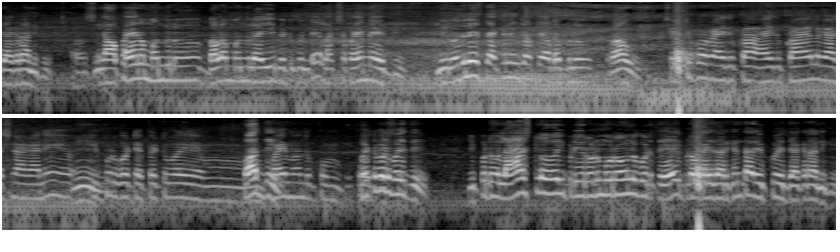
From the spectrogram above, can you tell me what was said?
ఎకరానికి. ఇంకా ఆ పైన మందులు బలం మందులు అవి పెట్టుకుంటే లక్ష పైన అయింది మీరు వదిలేస్తే ఎక్కడి నుంచి వస్తాయి ఆ డబ్బులు? రావు. చెట్టుకు ఒక ఐదు ఐదు కాయలు కాసినా గానీ ఇప్పుడు కొట్టే పెట్టుబడి పెట్టుబడి పోయింది ఇప్పుడు నువ్వు లాస్ట్లో ఇప్పుడు ఈ రెండు మూడు రౌండ్లు కొడితే ఇప్పుడు ఒక ఐదు ఆరు క్వింటాలు ఎక్కువ ఎకరానికి.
